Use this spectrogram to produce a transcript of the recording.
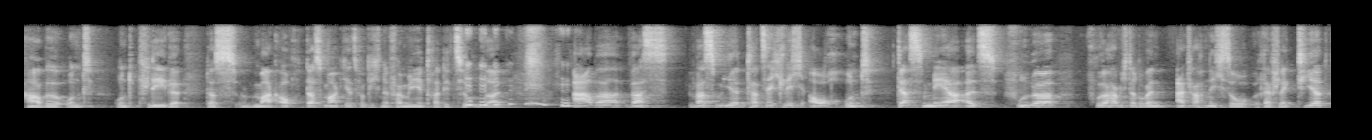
habe und, und pflege. Das mag auch, das mag jetzt wirklich eine Familientradition sein. Aber was, was mir tatsächlich auch und das mehr als früher, früher habe ich darüber einfach nicht so reflektiert,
